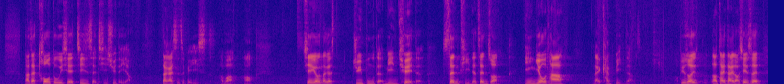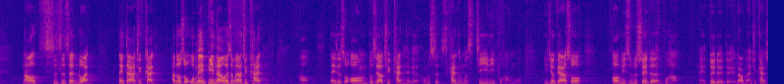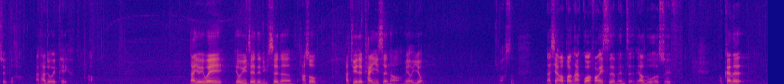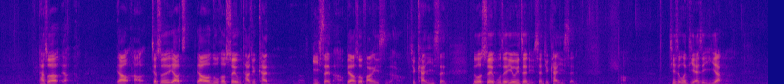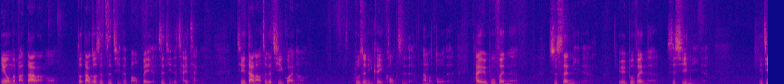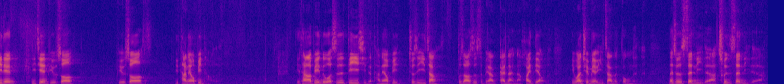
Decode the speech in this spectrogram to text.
然后再偷渡一些精神情绪的药，大概是这个意思，好不好？好，先用那个局部的、明确的身体的症状，引诱他来看病，这样子。比如说老太太、老先生，然后失智症乱，那你带他去看，他都说我没病啊，为什么要去看？好，那你就说哦，我们不是要去看那个，我们是看什么记忆力不好么？你就跟他说，哦，你是不是睡得很不好？哎，对对对，那我们要去看睡不好，那他就会配合。好，那有一位忧郁症的女生呢，她说她觉得看医生哦没有用。哦，是，那想要帮她挂方医师的门诊，要如何说服？我看了，她说要要好，就是要要如何说服她去看医生啊？不要说方医师啊，去看医生。如果说服这忧郁症女生去看医生，好，其实问题还是一样啊，因为我们把大脑哦都当作是自己的宝贝啊，自己的财产。其实大脑这个器官哈，不是你可以控制的那么多的，它有一部分呢是生理的，有一部分呢是心理的。你今天，你今天比如说，比如说你糖尿病好了。你糖尿病如果是第一型的糖尿病，就是胰脏不知道是怎么样感染了坏掉了，你完全没有胰脏的功能，那就是生理的啊，纯生理的啊。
